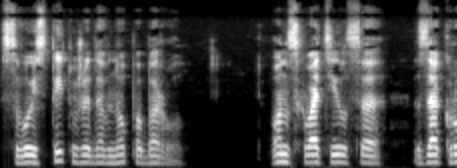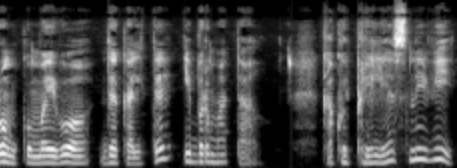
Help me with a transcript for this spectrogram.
свой стыд уже давно поборол. Он схватился за кромку моего декольте и бормотал. Какой прелестный вид!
